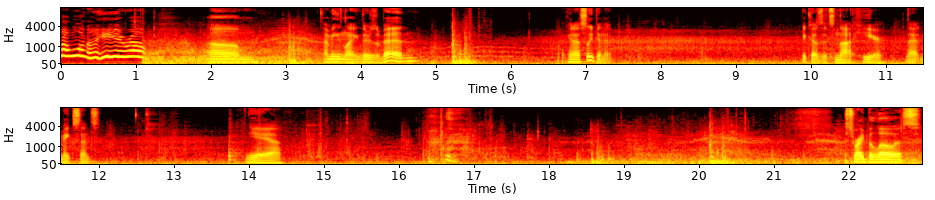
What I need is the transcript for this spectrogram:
I want a hero. Um, I mean, like, there's a bed. Why can't I sleep in it? Because it's not here. That makes sense. Yeah. It's right below us.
